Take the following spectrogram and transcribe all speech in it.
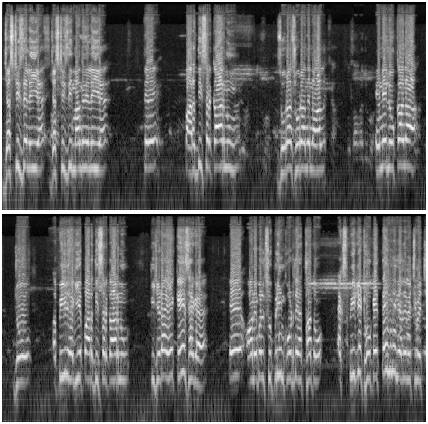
ਜਸਟਿਸ ਦੇ ਲਈ ਹੈ ਜਸਟਿਸ ਦੀ ਮੰਗ ਦੇ ਲਈ ਹੈ ਤੇ ਭਾਰਤ ਦੀ ਸਰਕਾਰ ਨੂੰ ਜ਼ੋਰਾਂ ਸ਼ੋਰਾਂ ਦੇ ਨਾਲ ਇਹਨੇ ਲੋਕਾਂ ਦਾ ਜੋ ਅਪੀਲ ਹੈਗੀ ਹੈ ਭਾਰਤ ਦੀ ਸਰਕਾਰ ਨੂੰ ਕਿ ਜਿਹੜਾ ਇਹ ਕੇਸ ਹੈਗਾ ਇਹ ਆਨਰੇਬਲ ਸੁਪਰੀਮ ਕੋਰਟ ਦੇ ਹੱਥਾਂ ਤੋਂ ਐਕਸਪੀਡੀਟ ਹੋ ਕੇ 3 ਮਹੀਨਿਆਂ ਦੇ ਵਿੱਚ ਵਿੱਚ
